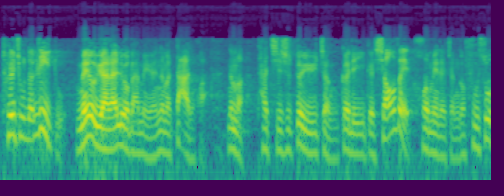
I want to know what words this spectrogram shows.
推出的力度没有原来六百美元那么大的话。那么它其实对于整个的一个消费后面的整个复苏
